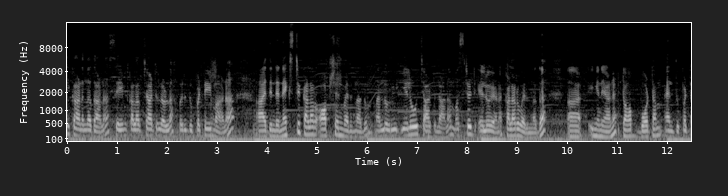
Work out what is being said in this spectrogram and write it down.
ഈ കാണുന്നതാണ്. സെയിം കളർ ചാർട്ടിലുള്ള ഒരു ദുപ്പട്ടയുമാണ്. ഇതിന്റെ നെക്സ്റ്റ് കളർ ഓപ്ഷൻ വരുന്നതും നല്ലൊരു യെല്ലോ ചാർട്ടിലാണ് മസ്റ്റർഡ് ആണ് കളർ വരുന്നത്. ഇങ്ങനെയാണ് ടോപ്പ് ബോട്ടം ആൻഡ് ദുപ്പട്ട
